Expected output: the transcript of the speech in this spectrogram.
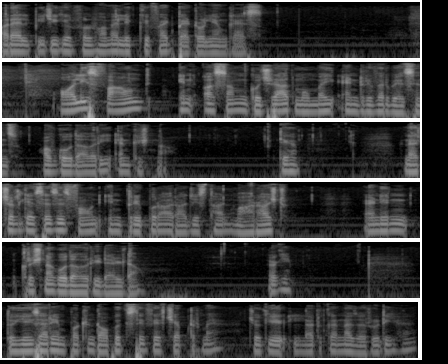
और एलपीजी की फुल फॉर्म है liquefied petroleum gas oil is found in Assam Gujarat Mumbai and river basins of Godavari and Krishna ठीक है? Natural gases is found in Tripura Rajasthan Maharashtra and in Krishna Godavari delta okay तो यही सारे इंपॉर्टेंट टॉपिक्स थे फिफ्थ चैप्टर में, जो कि लर्न करना ज़रूरी है।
